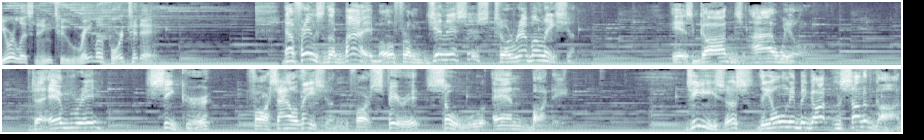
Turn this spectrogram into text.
You're listening to Rhema for today. Now, friends, the Bible from Genesis to Revelation is God's I will to every seeker for salvation, for spirit, soul, and body. Jesus, the only begotten Son of God,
